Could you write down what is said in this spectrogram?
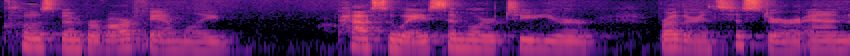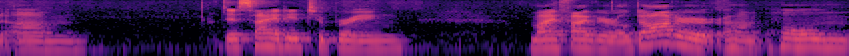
close member of our family pass away, similar to your brother and sister, and um, decided to bring my five year old daughter um, home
